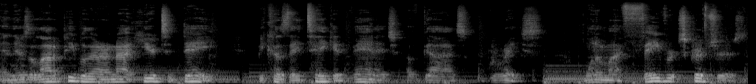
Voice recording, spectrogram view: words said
And there's a lot of people that are not here today because they take advantage of God's grace. One of my favorite scriptures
